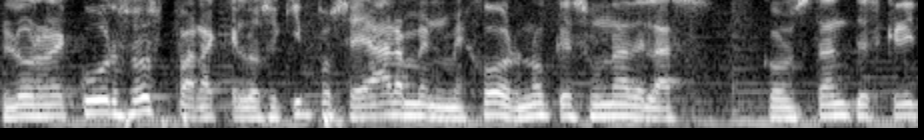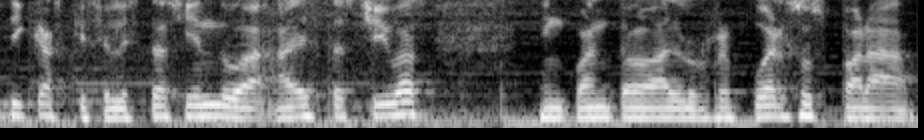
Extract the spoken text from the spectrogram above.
los recursos para que los equipos se armen mejor, ¿no? Que es una de las constantes críticas que se le está haciendo a, estas chivas en cuanto a los refuerzos para,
